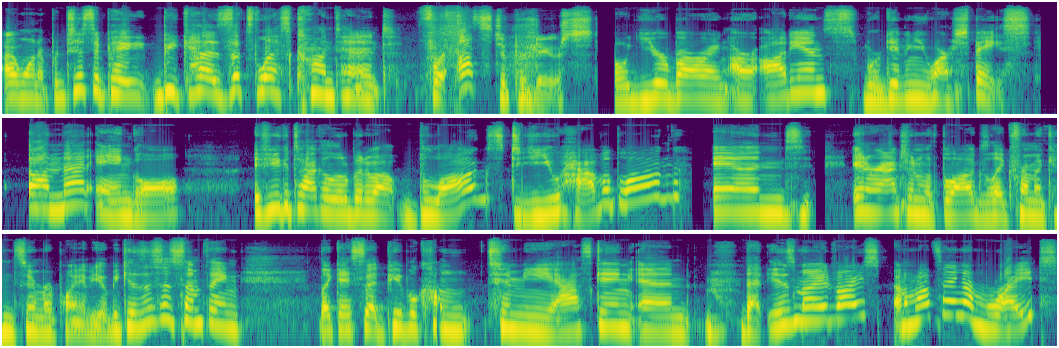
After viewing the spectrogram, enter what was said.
I want to participate because that's less content for us to produce. You're borrowing our audience, we're giving you our space. On that angle, if you could talk a little bit about blogs, do you have a blog? And interaction with blogs, like from a consumer point of view, because this is something, like I said, people come to me asking, and that is my advice. And I'm not saying I'm right,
